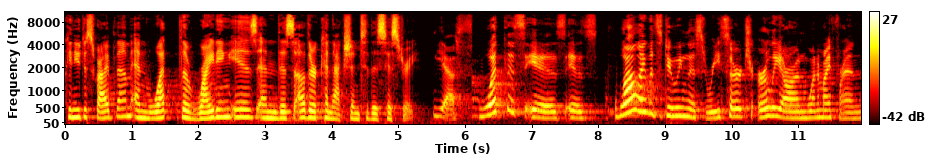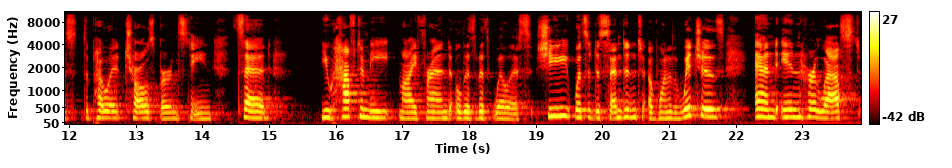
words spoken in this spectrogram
can you describe them and what the writing is and this other connection to this history? Yes. What this is, is while I was doing this research early on, one of my friends, the poet Charles Bernstein, said, You have to meet my friend Elizabeth Willis. She was a descendant of one of the witches, and in her last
